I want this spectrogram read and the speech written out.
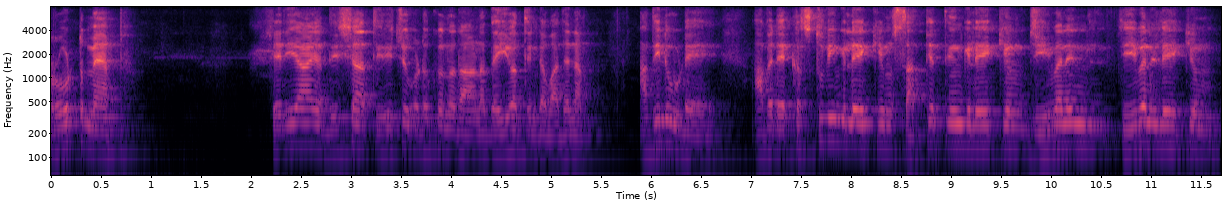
റൂട്ട് മാപ്പ്. ശരിയായ ദിശ തിരിച്ചു കൊടുക്കുന്നതാണ് ദൈവത്തിന്റെ വചനം. അതിലൂടെ അവരെ ക്രിസ്തുവിങ്കിലേക്കും സത്യത്തിങ്കിലേക്കും ജീവനിൽ ജീവനിലേക്കും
